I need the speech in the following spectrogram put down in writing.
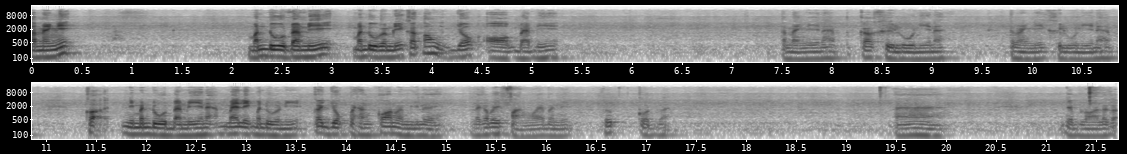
ตำแหน่งนี้ มันดูดแบบนี้ มันดูดแบบนี้ก็ต้องยกออกแบบนี้ ตำแหน่งนี้นะครับ ก็คือรูนี้นะตำแหน่งนี้คือรูนี้นะครับ ก็นี่มันดูดแบบนี้นะครับแม่เหล็กมันดูดแบบนี้ ก็ยกไปทั้งก้อนแบบนี้เลย แล้วก็ไปฝังไว้แบบนี้ปุ๊บกดไว้อ่าเรียบร้อยแล้วก็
